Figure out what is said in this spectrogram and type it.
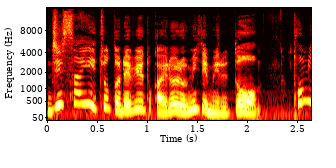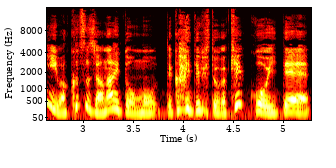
実際ちょっとレビューとかいろいろ見てみると、トミーは靴じゃないと思うって書いてる人が結構いて、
